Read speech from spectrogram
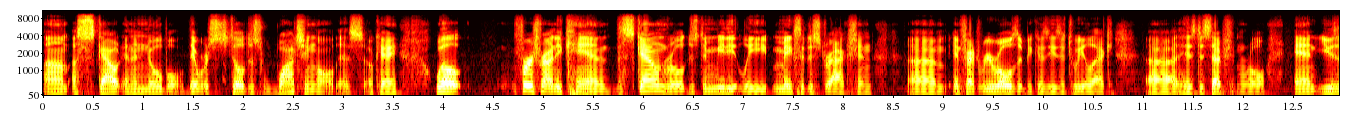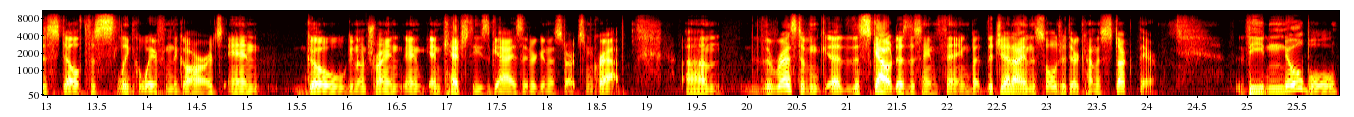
um, a scout, and a noble. They were still just watching all this. Okay. Well, first round he can. The scoundrel just immediately makes a distraction. Um, in fact, re-rolls it because he's a Twi'lek, uh, his deception roll, and uses stealth to slink away from the guards and go, you know, try and, and, and catch these guys that are going to start some crap. Um, the rest of them, uh, the scout does the same thing, but the Jedi and the soldier, they're kind of stuck there. The noble,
